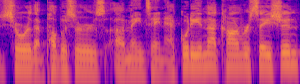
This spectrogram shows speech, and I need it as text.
sure that publishers uh, maintain equity in that conversation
